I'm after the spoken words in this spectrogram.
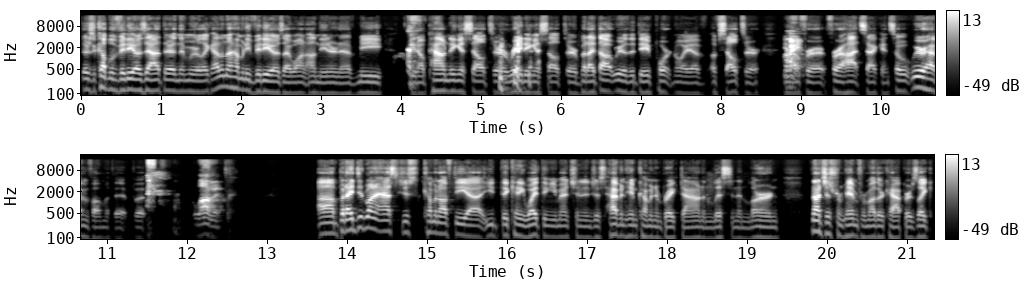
There's a couple of videos out there, and then we were like, I don't know how many videos I want on the internet of me, you know, pounding a seltzer, rating a seltzer. But I thought we were the Dave Portnoy of, of seltzer, you know, for for a hot second. So we were having fun with it. But Love it. um, but I did want to ask, just coming off the uh, you- the Kenny White thing you mentioned, and just having him come in and break down and listen and learn, not just from him, from other cappers. Like,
